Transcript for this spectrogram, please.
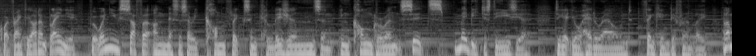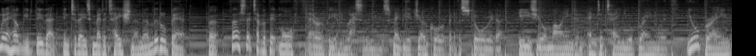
quite frankly, I don't blame you. But when you suffer unnecessary conflicts and collisions and incongruence, it's maybe just easier to get your head around thinking differently. And I'm going to help you to do that in today's meditation in a little bit. But first, let's have a bit more therapy and lessons, maybe a joke or a bit of a story to ease your mind and entertain your brain with. Your brain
